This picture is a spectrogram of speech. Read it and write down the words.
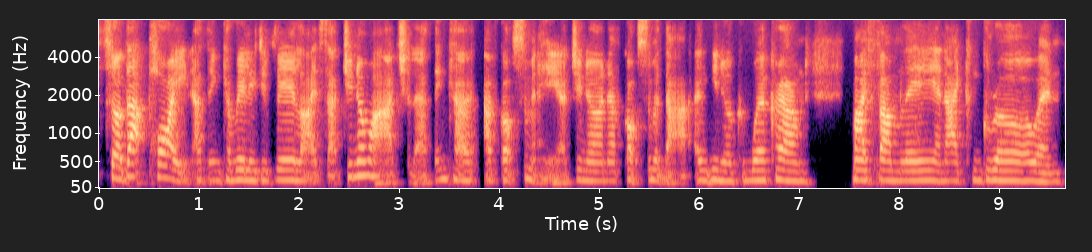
So at that point i think i really did realize that do you know what actually? I think I, have got something here do you know? And i've got something that I, you know can work around my family and i can grow and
